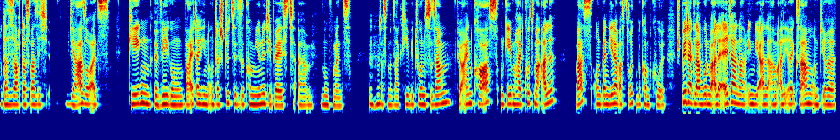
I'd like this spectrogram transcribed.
das ist auch das, was ich ja so als Gegenbewegung weiterhin unterstütze, diese Community-Based ähm, Movements. Mhm. Dass man sagt, hier, wir tun es zusammen für einen Kurs und geben halt kurz mal alle was und wenn jeder was zurückbekommt, cool. Später, klar, wurden wir alle älter, haben irgendwie alle, haben alle ihre Examen und ihre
